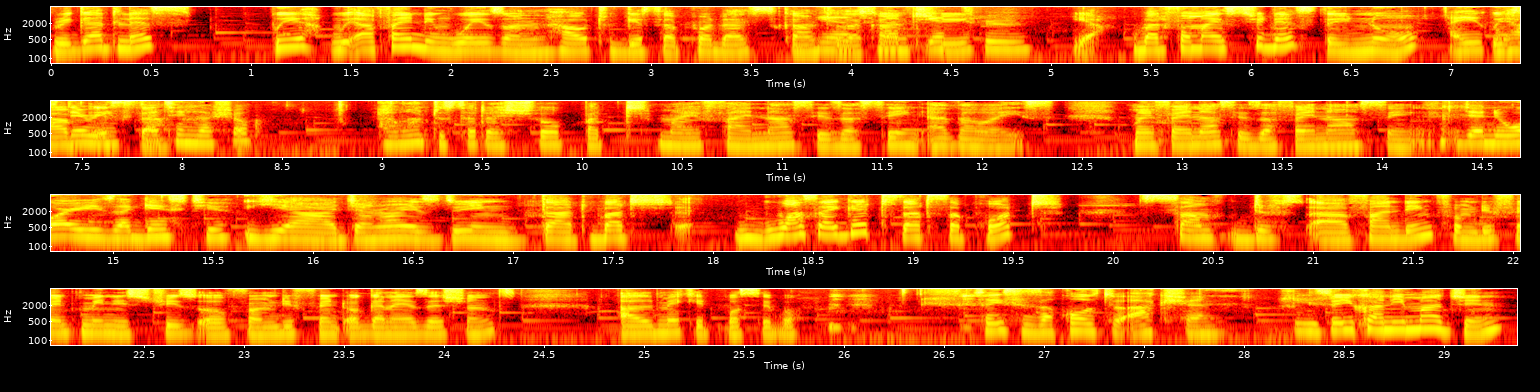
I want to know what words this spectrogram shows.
regardless, we we are finding ways on how to get the products come Yeah, to the country. Yeah, but for my students, they know Are you we have considering Esther. starting a shop? I want to start a shop, but my finances are saying otherwise. My finances are financing. January is against you. Yeah, January is doing that. But uh, once I get that support, some uh, funding from different ministries or from different organizations, I'll make it possible. So this is a call to action. Please. So you can imagine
